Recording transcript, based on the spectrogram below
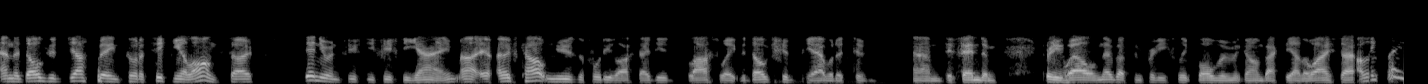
and the Dogs had just been sort of ticking along. So, genuine 50-50 game. Uh, if Carlton used the footy like they did last week, the Dogs should be able to, to um, defend them pretty well, and they've got some pretty slick ball movement going back the other way. So I think they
